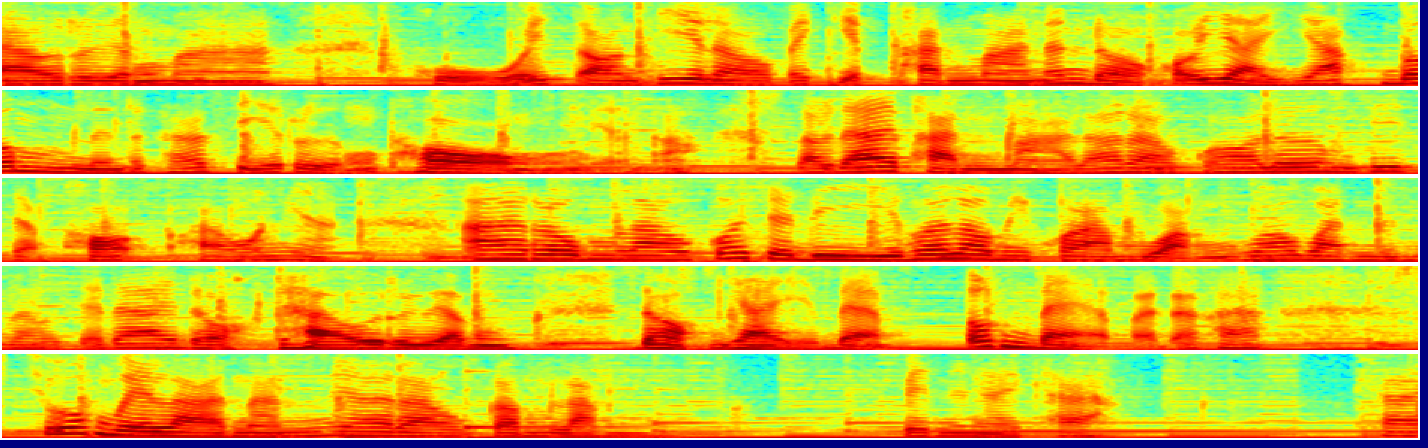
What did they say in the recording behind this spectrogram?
ดาวเรืองมาโหยตอนที่เราไปเก็บพันมานั่นดอกเขาใหญ่ยักษ์เบิ้มเลยนะคะ สีเหลืองทองเนี่ยเราได้พันมาแล้วเราก็เริ่มที่จะเพาะเขาเนี่ยอารมณ์เราก็จะดี เพราะเรามีความหวังว่าวันหนึ่งเราจะได้ดอกดาวเรือง ดอกใหญ่แบบต้นแบบนะคะ ช่วงเวลานั้นเนี่ยเรากำลังเป็นยังไงคะใช่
